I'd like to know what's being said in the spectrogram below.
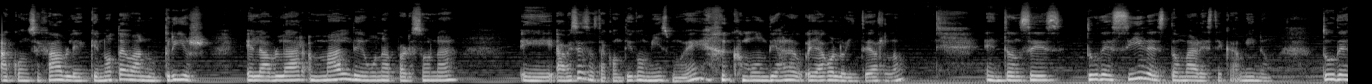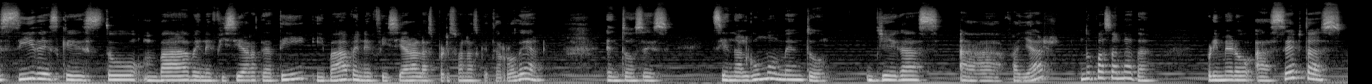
aconsejable, que no te va a nutrir el hablar mal de una persona, eh, a veces hasta contigo mismo, ¿eh? como un diálogo lo interno. Entonces tú decides tomar este camino, tú decides que esto va a beneficiarte a ti y va a beneficiar a las personas que te rodean. Entonces, si en algún momento llegas a fallar, no pasa nada. Primero aceptas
